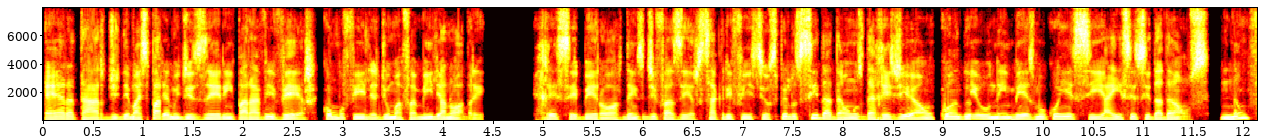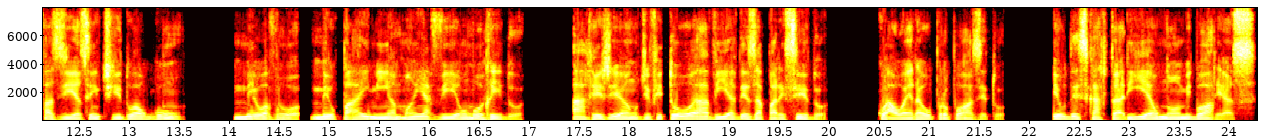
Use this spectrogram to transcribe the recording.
Era tarde demais para me dizerem para viver como filha de uma família nobre. Receber ordens de fazer sacrifícios pelos cidadãos da região quando eu nem mesmo conhecia esses cidadãos, não fazia sentido algum. Meu avô, meu pai e minha mãe haviam morrido. A região de Fitoa havia desaparecido. Qual era o propósito? Eu descartaria o nome Boreas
